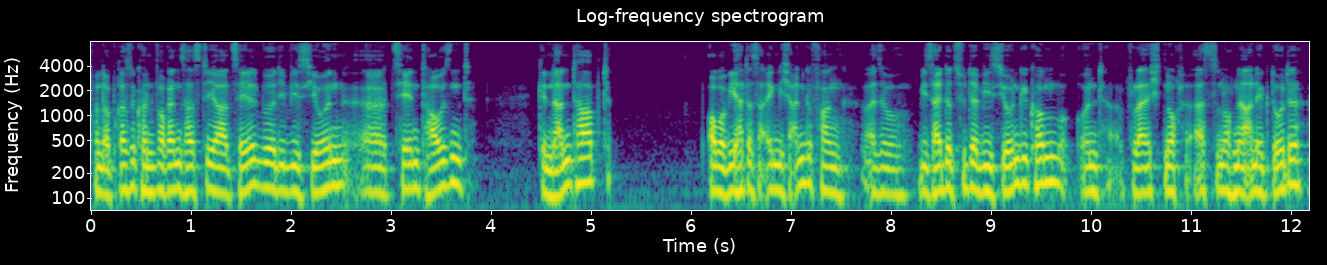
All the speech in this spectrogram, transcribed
Von der Pressekonferenz hast du ja erzählt, wo ihr die Vision äh, 10.000 genannt habt. Aber wie hat das eigentlich angefangen? Also wie seid ihr zu der Vision gekommen? Und vielleicht noch, hast du noch eine Anekdote,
